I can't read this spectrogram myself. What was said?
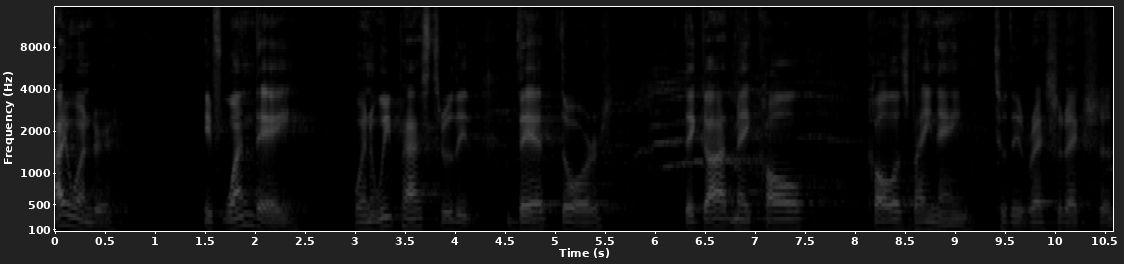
I wonder if one day, when we pass through the death door, that God may call, call us by name to the resurrection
